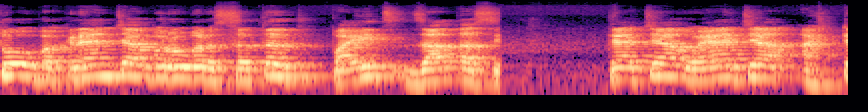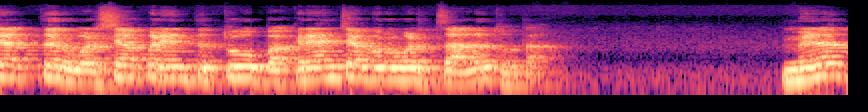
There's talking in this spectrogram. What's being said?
तो बकऱ्यांच्या बरोबर सतत पायीच जात असे. त्याच्या वयाच्या अष्ट्याहत्तर वर्षापर्यंत तो बकऱ्यांच्या बरोबर चालत होता. मिळत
